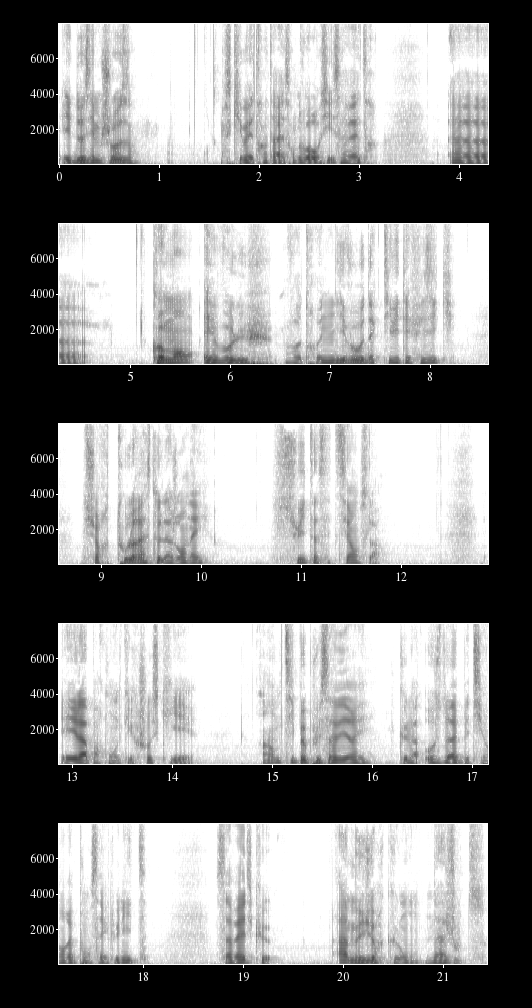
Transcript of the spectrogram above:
Et deuxième chose, ce qui va être intéressant de voir aussi, ça va être euh, comment évolue votre niveau d'activité physique sur tout le reste de la journée suite à cette séance-là. Et là, par contre, quelque chose qui est un petit peu plus avéré que la hausse de l'appétit en réponse avec le NIT, ça va être que, à mesure que l'on ajoute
